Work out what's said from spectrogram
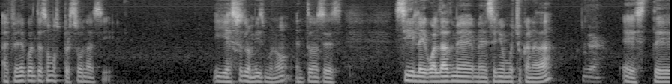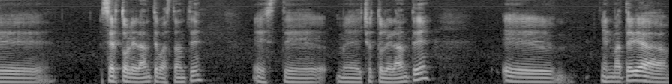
al fin de cuentas somos personas y, y eso es lo mismo, ¿no? Entonces, sí, la igualdad me, me enseñó mucho Canadá. Este, ser tolerante bastante. Este, me he hecho tolerante. Eh, en materia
